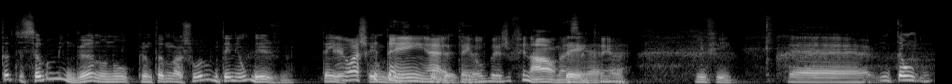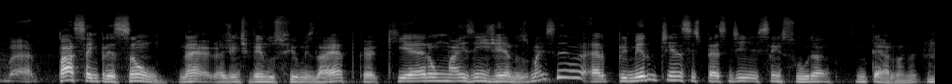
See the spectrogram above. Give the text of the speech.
Tanto, se eu não me engano, no Cantando na Chuva não tem nenhum beijo, né? Tem, Eu acho tem que um tem, beijo, é, beijo, tem é. o beijo final, né? Tem, é, tem, é. Enfim. é, então, passa a impressão, né, a gente vendo os filmes da época, que eram mais ingênuos, mas era- primeiro tinha essa espécie de censura interna, né? Uhum.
